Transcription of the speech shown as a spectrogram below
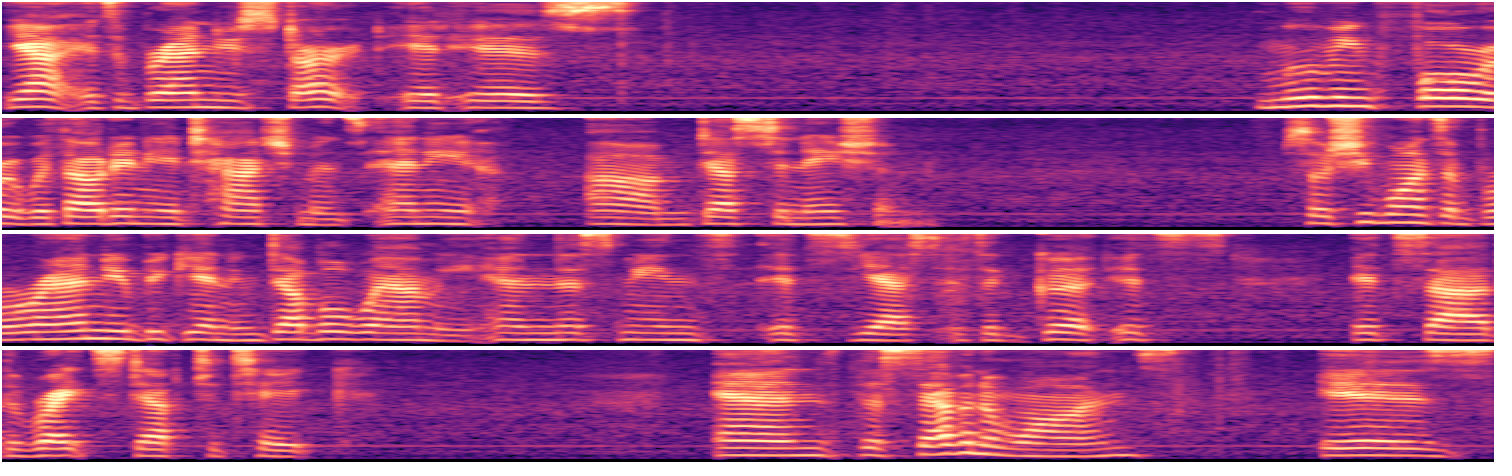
yeah, it's a brand new start. It is moving forward without any attachments, any um, destination. So she wants a brand new beginning, double whammy, and this means it's yes, it's a good, it's it's uh, the right step to take. And the seven of wands is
